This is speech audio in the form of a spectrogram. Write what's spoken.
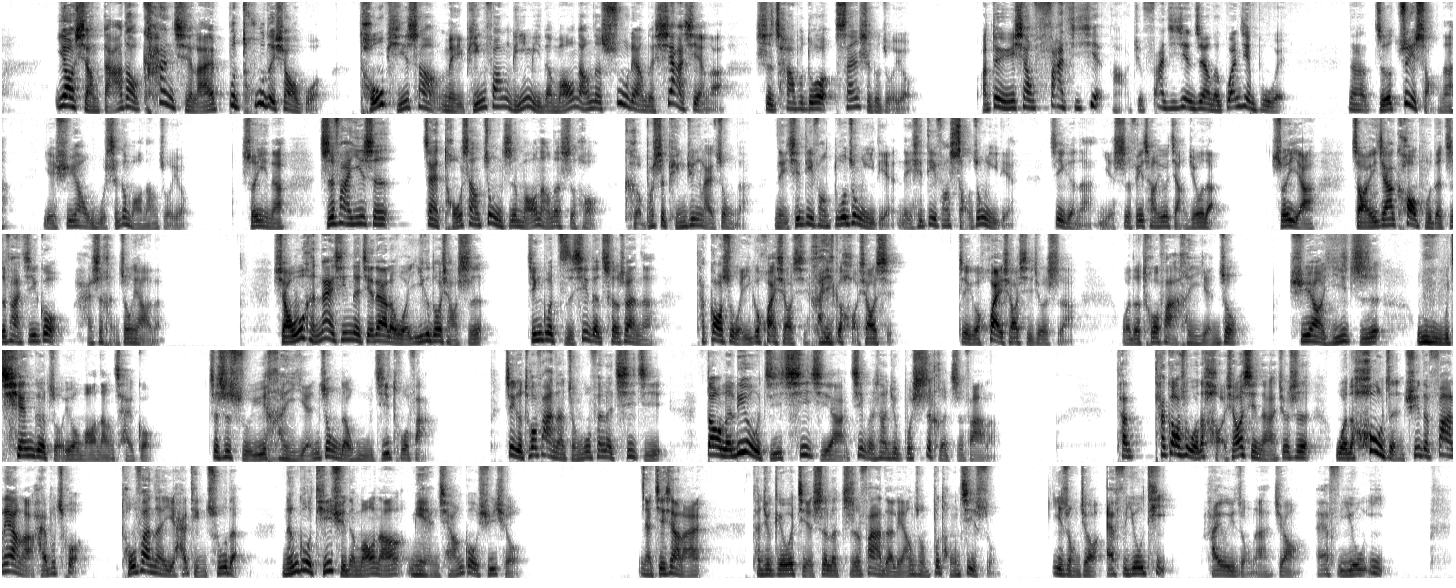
要想达到看起来不秃的效果，头皮上每平方厘米的毛囊的数量的下限啊，是差不多三十个左右。啊，对于像发际线啊，就发际线这样的关键部位，那则最少呢也需要五十个毛囊左右。所以呢，植发医生在头上种植毛囊的时候，可不是平均来种的，哪些地方多种一点，哪些地方少种一点，这个呢也是非常有讲究的。所以啊，找一家靠谱的植发机构还是很重要的。小吴很耐心地接待了我一个多小时，经过仔细的测算呢，他告诉我一个坏消息和一个好消息。这个坏消息就是啊，我的脱发很严重，需要移植五千个左右毛囊才够，这是属于很严重的五级脱发。这个脱发呢，总共分了七级，到了六级、七级啊，基本上就不适合植发了。他他告诉我的好消息呢，就是我的后枕区的发量啊还不错，头发呢也还挺粗的，能够提取的毛囊勉强够需求。那接下来他就给我解释了植发的两种不同技术。一种叫 FUT，还有一种呢叫 FUE。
